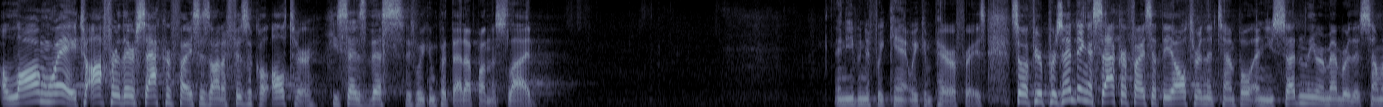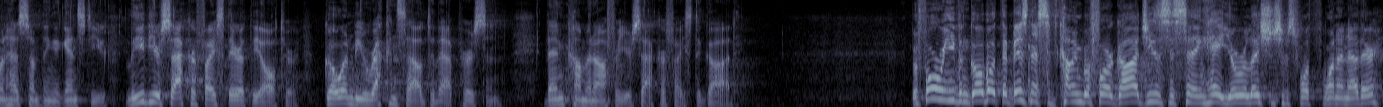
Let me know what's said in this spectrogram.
a long way to offer their sacrifices on a physical altar. He says this, if we can put that up on the slide. And even if we can't, we can paraphrase. So if you're presenting a sacrifice at the altar in the temple and you suddenly remember that someone has something against you, leave your sacrifice there at the altar. Go and be reconciled to that person. Then come and offer your sacrifice to God. Before we even go about the business of coming before God, Jesus is saying, hey, your relationships with one another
